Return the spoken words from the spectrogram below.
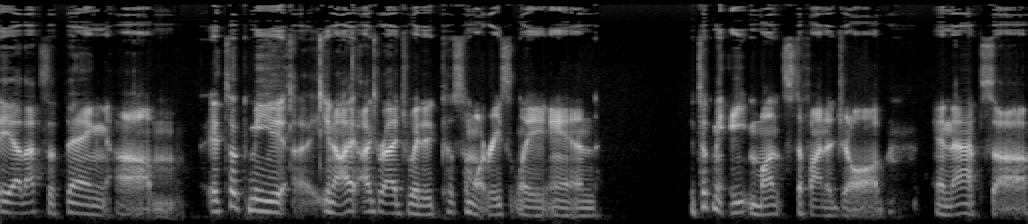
yeah, that's the thing. Um, it took me, uh, you know, I, I graduated somewhat recently, and it took me eight months to find a job, and that's, uh,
